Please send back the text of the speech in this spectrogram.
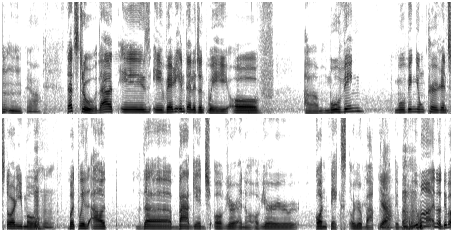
Mm-mm. Yeah. That's true. That is a very intelligent way of um, moving moving yung current story mo Mhm. but without the baggage of your ano of your context or your background, Yeah. 'di ba? Mhm. Yung mga ano, 'di ba?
